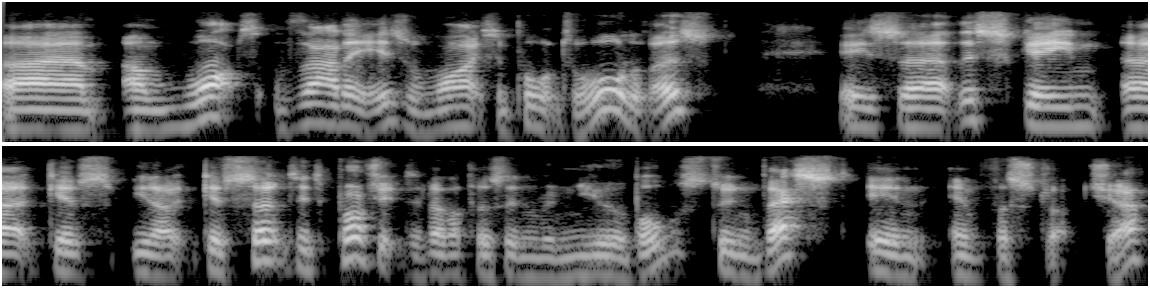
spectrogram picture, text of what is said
Um, and what that is and why it's important to all of us is uh, this scheme uh, gives you know gives certainty to project developers in renewables to invest in infrastructure,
